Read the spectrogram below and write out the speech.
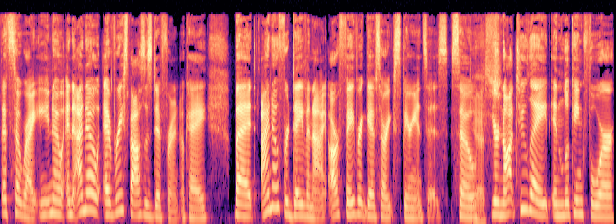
That's so right. You know, and I know every spouse is different, okay? But I know for Dave and I, our favorite gifts are experiences. So Yes. you're not too late in looking for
